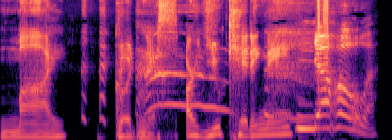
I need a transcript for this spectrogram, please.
my goodness. Are you kidding me? No,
